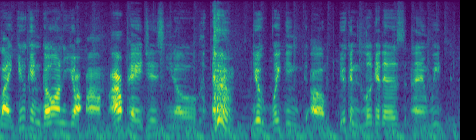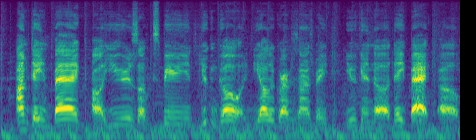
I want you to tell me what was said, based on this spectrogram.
like you can go on your um our pages. You know, you we can um you can look at us and we. I'm dating back uh, years of experience. You can go the other graphic designers page. You can uh, date back. Um,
